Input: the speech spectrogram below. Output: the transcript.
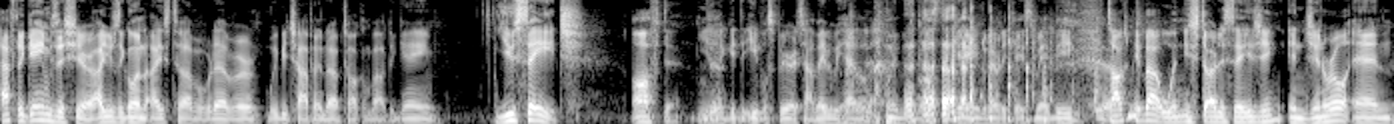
After games this year, I usually go in the ice tub or whatever. We be chopping it up, talking about the game. You sage often. You yeah. know, get the evil spirits out. Maybe we had a maybe we lost the game, whatever the case may be. Yeah. Talk to me about when you started saging in general and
